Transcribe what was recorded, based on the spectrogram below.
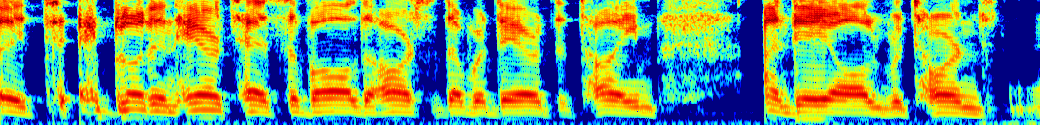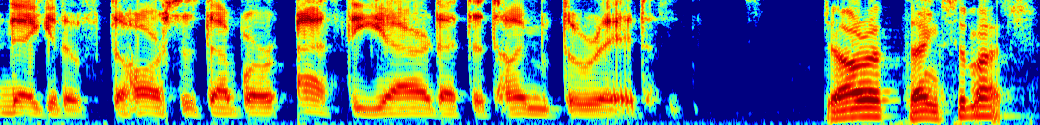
uh, t- blood and hair tests of all the horses that were there at the time, and they all returned negative. The horses that were at the yard at the time of the raid. Daragh, thanks so much.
